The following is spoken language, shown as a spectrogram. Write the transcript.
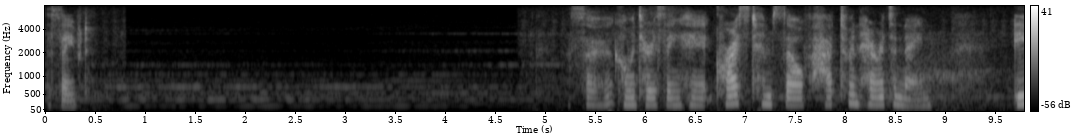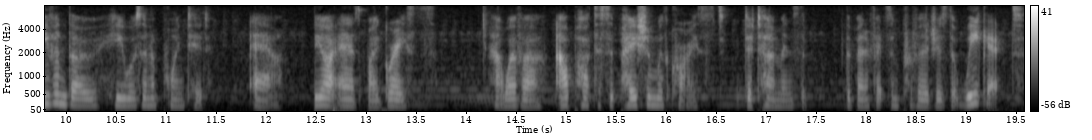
the saved. So, commentary saying here Christ himself had to inherit a name, even though he was an appointed heir. We are heirs by grace. However, our participation with Christ determines the the benefits and privileges that we get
